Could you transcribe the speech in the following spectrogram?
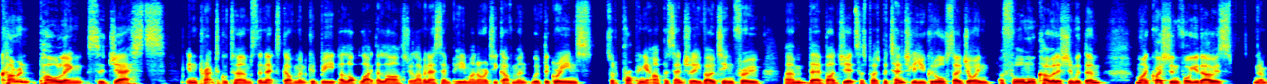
Current polling suggests, in practical terms, the next government could be a lot like the last. You'll have an SNP minority government with the Greens sort of propping it up, essentially voting through um, their budgets. I suppose potentially you could also join a formal coalition with them. My question for you, though, is you know,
